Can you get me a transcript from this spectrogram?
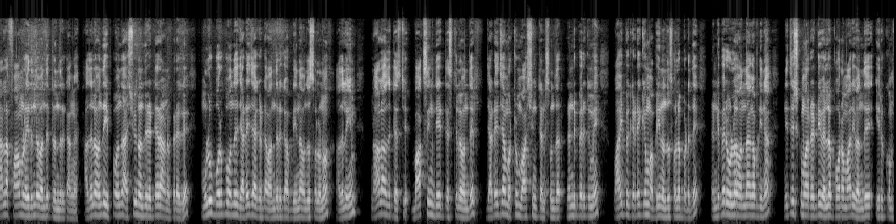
நல்ல ஃபார்மில் இருந்து வந்துட்டு இருந்திருக்காங்க. அதில் வந்து இப்போ வந்து அஸ்வின் வந்து ரிட்டையர் ஆன பிறகு முழு பொறுப்பு வந்து ஜடேஜா கிட்ட வந்திருக்கு அப்படின்னு தான் வந்து சொல்லணும். அதுலேயும் நாலாவது டெஸ்ட் பாக்ஸிங் டே டெஸ்ட்டில் வந்து ஜடேஜா மற்றும் வாஷிங்டன் சுந்தர் ரெண்டு பேருக்குமே வாய்ப்பு கிடைக்கும் அப்படின்னு வந்து சொல்லப்படுது. ரெண்டு பேர் உள்ளே வந்தாங்க அப்படின்னா நிதிஷ்குமார் ரெட்டி வெளில போகிற மாதிரி வந்து இருக்கும்.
